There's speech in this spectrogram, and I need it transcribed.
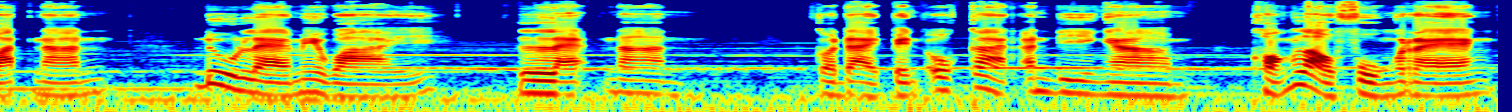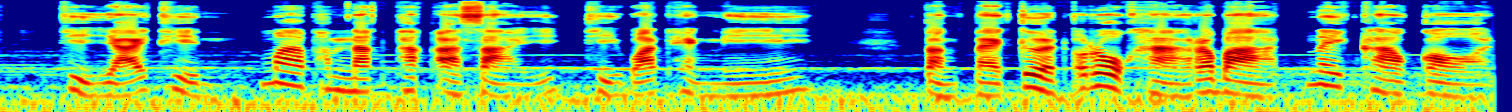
วัดนั้น ดูแลไม่ไหว และนั่น ก็ได้เป็นโอกาสอันดีงามของเหล่าฝูงแรงที่ย้ายถิ่น มาพำนักพักอาศัยที่วัดแห่งนี้ ตั้งแต่เกิดโรคหาระบาดในคราวก่อน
